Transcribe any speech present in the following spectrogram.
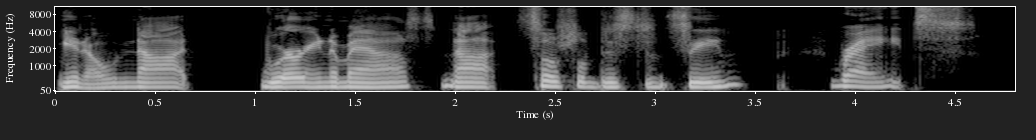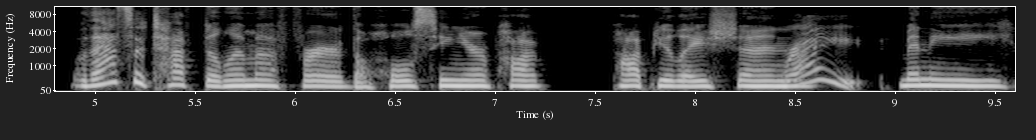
you know, not wearing a mask, not social distancing. right Well, that's a tough dilemma for the whole senior pop- population. Right. Many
